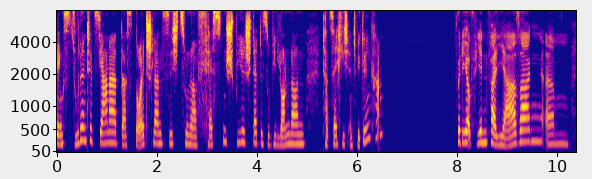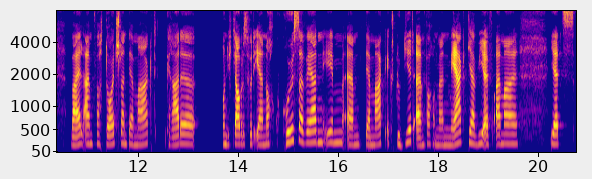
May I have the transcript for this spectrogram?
Denkst du denn, Tiziana, dass Deutschland sich zu einer festen Spielstätte, so wie London, tatsächlich entwickeln kann? Würde ich auf jeden Fall ja sagen, ähm, weil einfach Deutschland der Markt gerade und ich glaube, das wird eher noch größer werden eben. Ähm, der Markt explodiert einfach und man merkt ja, wie auf einmal jetzt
